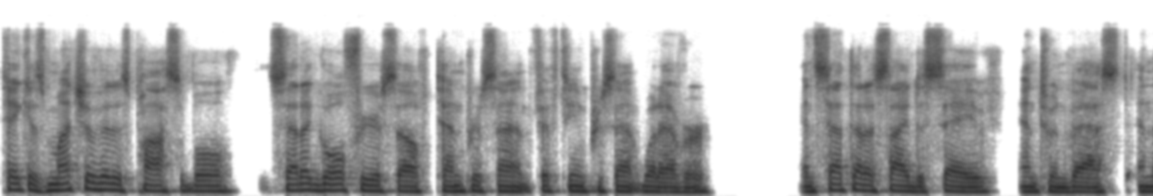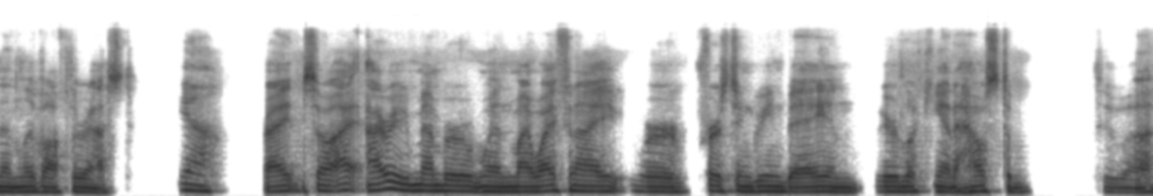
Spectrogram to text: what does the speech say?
take as much of it as possible set a goal for yourself 10% 15% whatever and set that aside to save and to invest and then live off the rest. Yeah right so i i remember when my wife and i were first in green bay and we were looking at a house to to uh,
